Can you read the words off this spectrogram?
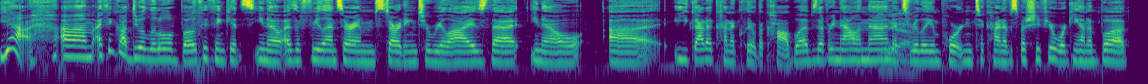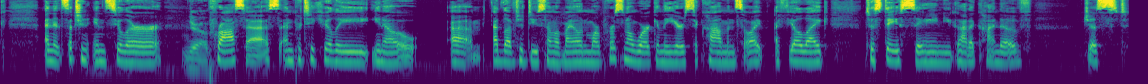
Yeah, um, I think I'll do a little of both. I think it's you know, as a freelancer, I'm starting to realize that you know. Uh, you got to kind of clear the cobwebs every now and then. It's really important to kind of, especially if you're working on a book and it's such an insular Yeah. process. And particularly, you know, um, I'd love to do some of my own more personal work in the years to come. And so I, I feel like to stay sane, you got to kind of just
